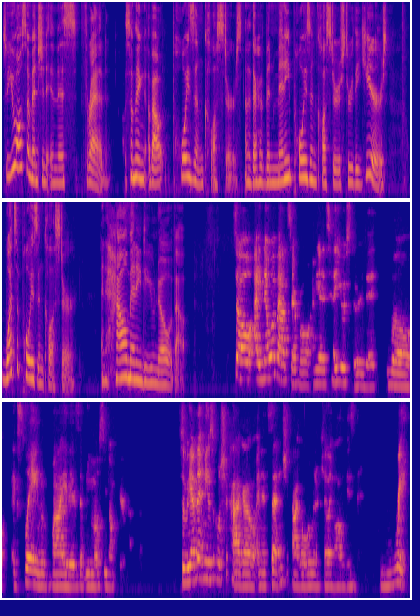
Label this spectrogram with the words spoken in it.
So you also mentioned in this thread something about poison clusters and that there have been many poison clusters through the years. What's a poison cluster and how many do you know about? So I know about several. I'm gonna tell you a story that will explain why it is that we mostly don't hear about them. So we have that musical Chicago, and it's set in Chicago. Women are killing all of these men. Great.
